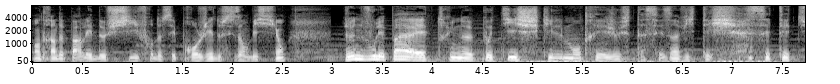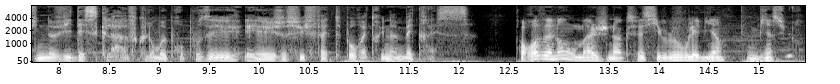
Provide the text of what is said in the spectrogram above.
en train de parler de chiffres, de ses projets, de ses ambitions. Je ne voulais pas être une potiche qu'il montrait juste à ses invités. C'était une vie d'esclave que l'on me proposait et je suis faite pour être une maîtresse. Revenons au mage Nox, si vous le voulez bien. Bien sûr.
